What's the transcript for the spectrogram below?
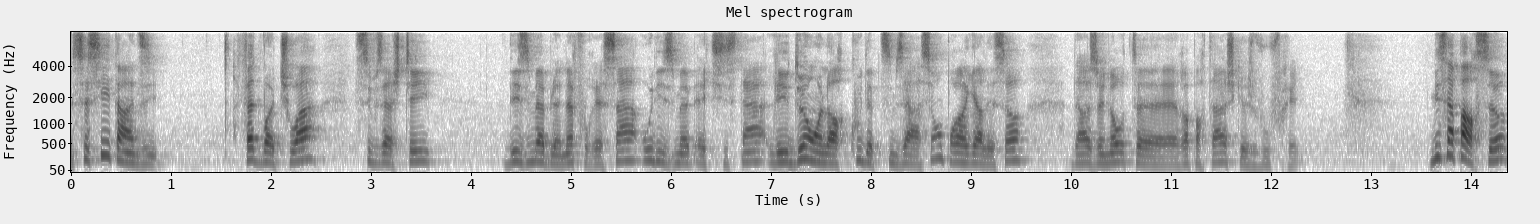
ceci étant dit, faites votre choix si vous achetez des immeubles neufs ou récents ou des immeubles existants. Les deux ont leur coût d'optimisation. On pourra regarder ça dans un autre euh, reportage que je vous ferai. Mis à part ça,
